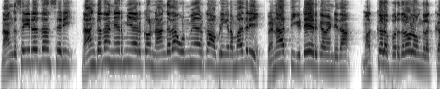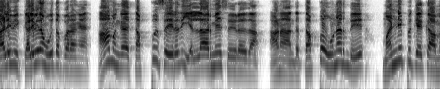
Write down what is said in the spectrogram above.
நாங்க செய்யறதுதான் சரி. நாங்க தான் நேர்மையா இருக்கோம். நாங்க தான் உண்மையா இருக்கோம் அப்படிங்கிற மாதிரி பெணாத்திக்கிட்டே இருக்க வேண்டிதான் மக்களை பொறுத்தளவுல உங்களை கழுவி கழுவி தான் ஊத்த போறாங்க. ஆமாங்க தப்பு செய்யறது எல்லாருமே செய்யறது தான் ஆனா அந்த தப்பை உணர்ந்து மன்னிப்பு கேட்காம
